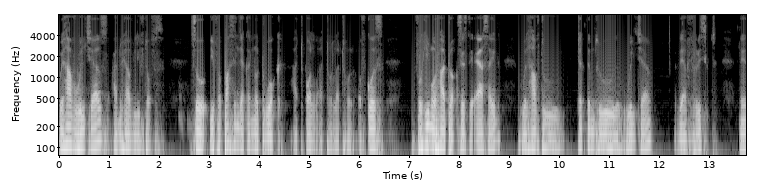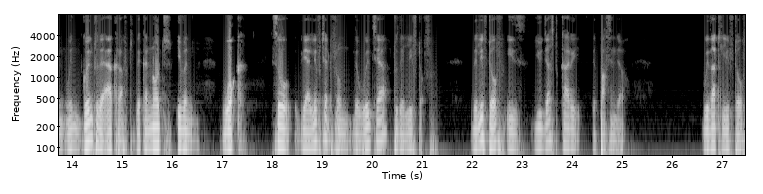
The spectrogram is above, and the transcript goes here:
we have wheelchairs and we have liftoffs. So if a passenger cannot walk at all, at all, at all, of course, for him or her to access the airside, we'll have to take them through the wheelchair. They are frisked. Then when going to the aircraft, they cannot even walk. So they are lifted from the wheelchair to the liftoff the lift off is you just carry the passenger with that lift off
